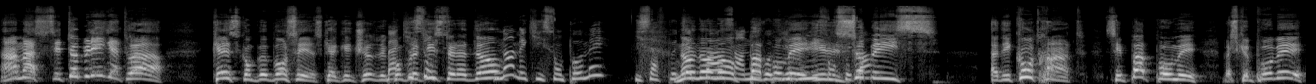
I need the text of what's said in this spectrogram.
un masque, c'est obligatoire. Qu'est-ce qu'on peut penser? Est-ce qu'il y a quelque chose de Bah, complotiste sont- là-dedans? Non, mais qui sont paumés. Ils savent peut-être Non, non, pas, non, un pas nouveau paumés. virus, on Ils pas. obéissent à des contraintes. C'est pas paumé. Parce que paumé,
